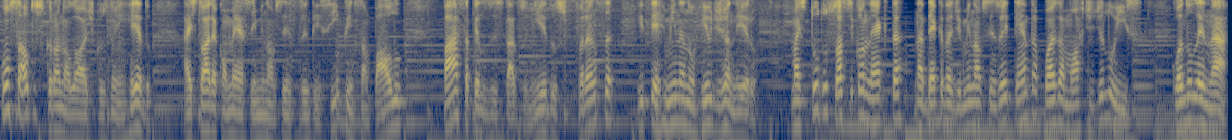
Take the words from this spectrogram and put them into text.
Com saltos cronológicos no enredo, a história começa em 1935 em São Paulo, passa pelos Estados Unidos, França e termina no Rio de Janeiro. Mas tudo só se conecta na década de 1980 após a morte de Luiz, quando Lená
